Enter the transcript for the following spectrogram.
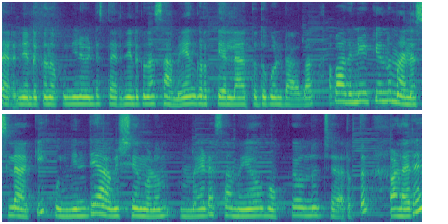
തിരഞ്ഞെടുക്കുന്ന കുഞ്ഞിന് വേണ്ടി തിരഞ്ഞെടുക്കുന്ന സമയം കൃത്യമല്ലാത്തത് കൊണ്ടാകാം അപ്പോൾ അതിനെയൊക്കെ ഒന്ന് മനസ്സിലാക്കി കുഞ്ഞിന്റെ ആവശ്യങ്ങളും അമ്മയുടെ സമയവും ഒക്കെ ഒന്ന് ചേർത്ത് വളരെ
